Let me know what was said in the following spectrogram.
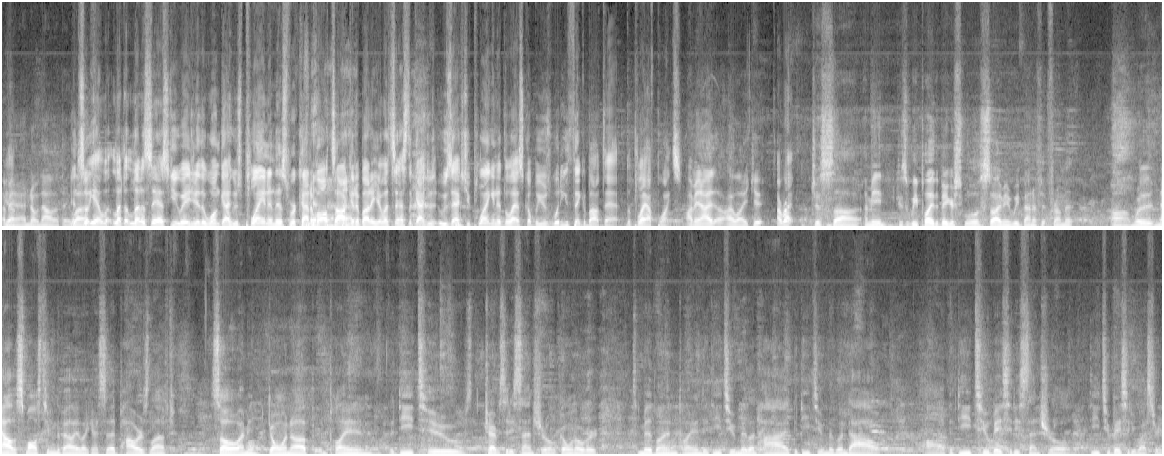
I mean. I know now that they And left. so, yeah, let, let, let us ask you, AJ, the one guy who's playing in this. We're kind of all talking about it here. Let's ask the guy who's, who's actually playing in it the last couple of years. What do you think about that, the playoff points? I mean, I, I like it. All right. Just, uh, I mean, because we play the bigger schools, so I mean, we benefit from it. Um, we're now the smallest team in the valley, like I said. Powers left, so I mean, going up and playing the D2 Traverse City Central, going over to Midland, playing the D2 Midland High, the D2 Midland Dow, uh, the D2 Bay City Central, D2 Bay City Western.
